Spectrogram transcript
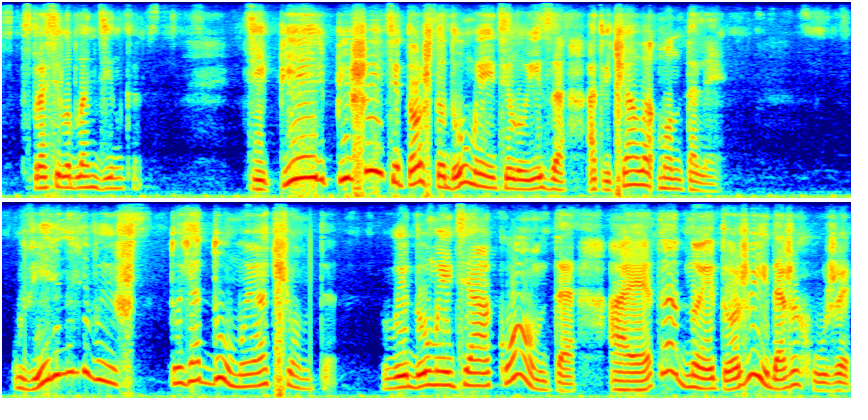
— спросила блондинка. «Теперь пишите то, что думаете, Луиза», — отвечала Монтале. Уверены ли вы, что я думаю о чем-то? Вы думаете о ком-то, а это одно и то же и даже хуже.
